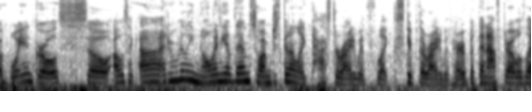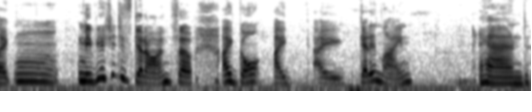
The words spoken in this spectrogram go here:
a boy and girls. So I was like, uh, I don't really know any of them, so I'm just gonna like pass the ride with like skip the ride with her. But then after I was like, mm, maybe I should just get on. So I go, I I get in line, and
